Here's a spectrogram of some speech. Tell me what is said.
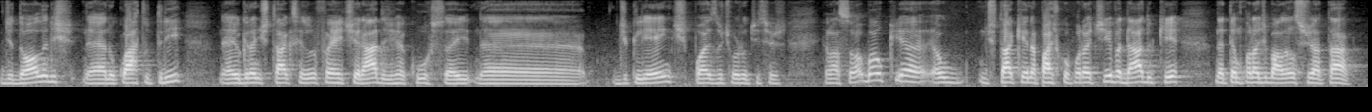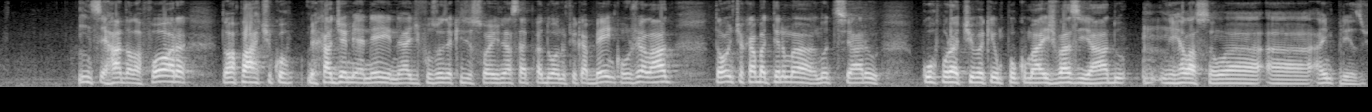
de dólares né? no quarto tri. Né? E o grande destaque, foi a retirada de recursos aí, né? de clientes, após as últimas notícias em relação ao banco, que é, é o destaque na parte corporativa, dado que na temporada de balanço já está encerrada lá fora. Então a parte mercado de M&A, né, de fusões e aquisições nessa época do ano fica bem congelado. Então a gente acaba tendo um noticiário corporativo aqui um pouco mais vaziado em relação a, a, a empresas.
